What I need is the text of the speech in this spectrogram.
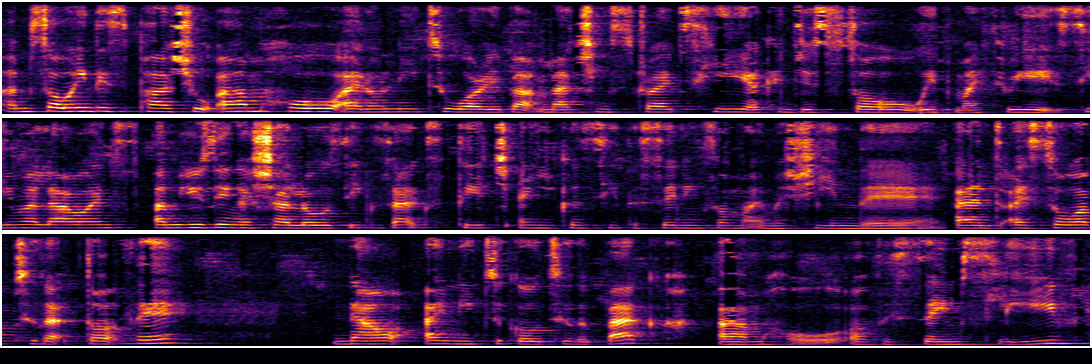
I'm sewing this partial armhole. I don't need to worry about matching stripes here. I can just sew with my 3 8 seam allowance. I'm using a shallow zigzag stitch and you can see the settings on my machine there. And I sew up to that dot there. Now I need to go to the back armhole of the same sleeve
